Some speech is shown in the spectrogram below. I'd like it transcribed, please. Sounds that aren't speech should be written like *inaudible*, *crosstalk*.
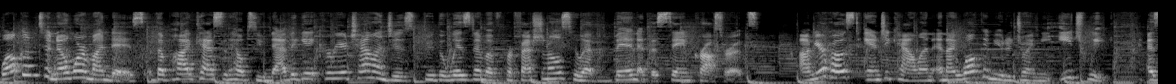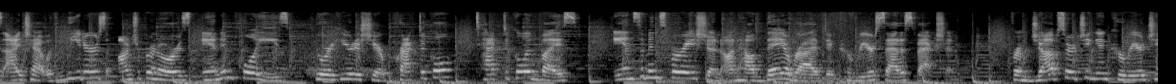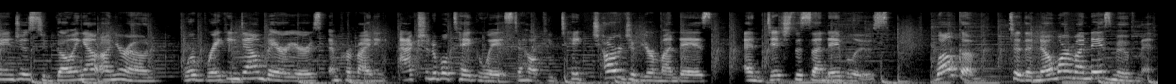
Welcome to No More Mondays, the podcast that helps you navigate career challenges through the wisdom of professionals who have been at the same crossroads. I'm your host, Angie Callan, and I welcome you to join me each week as I chat with leaders, entrepreneurs, and employees who are here to share practical, tactical advice and some inspiration on how they arrived at career satisfaction. From job searching and career changes to going out on your own, we're breaking down barriers and providing actionable takeaways to help you take charge of your Mondays and ditch the Sunday blues. Welcome to the No More Mondays movement.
